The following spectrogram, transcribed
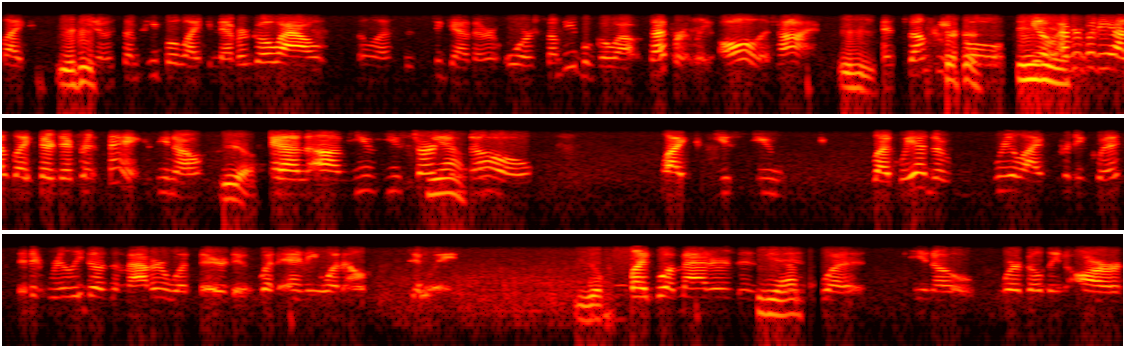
Like, Mhm. you know, some people like never go out unless it's together or some people go out separately all the time. Mhm. And some people, you know, Mhm. everybody has like their different things, you know. Yeah. And um you you start Yeah. to know like you you like we had to realize pretty quick that it really doesn't matter what they're doing what anyone else is doing Yep. like what matters is, Yeah. is what you know we're building our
